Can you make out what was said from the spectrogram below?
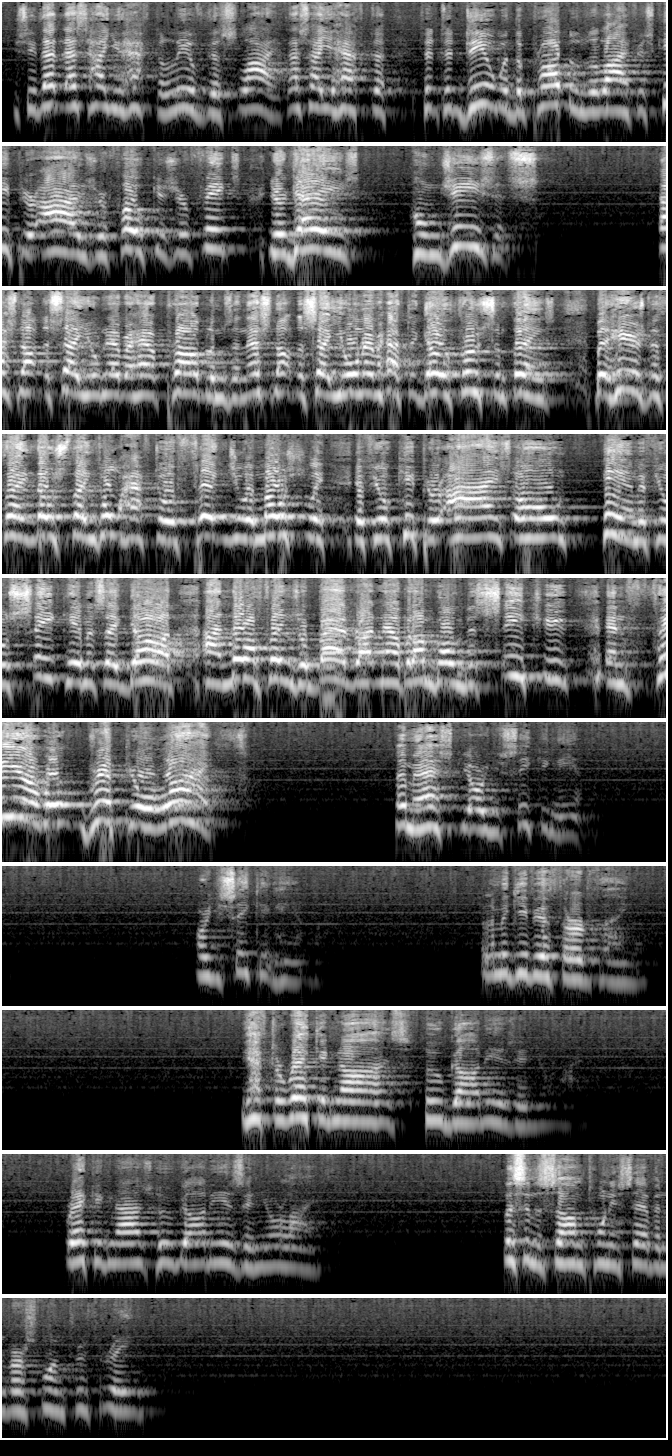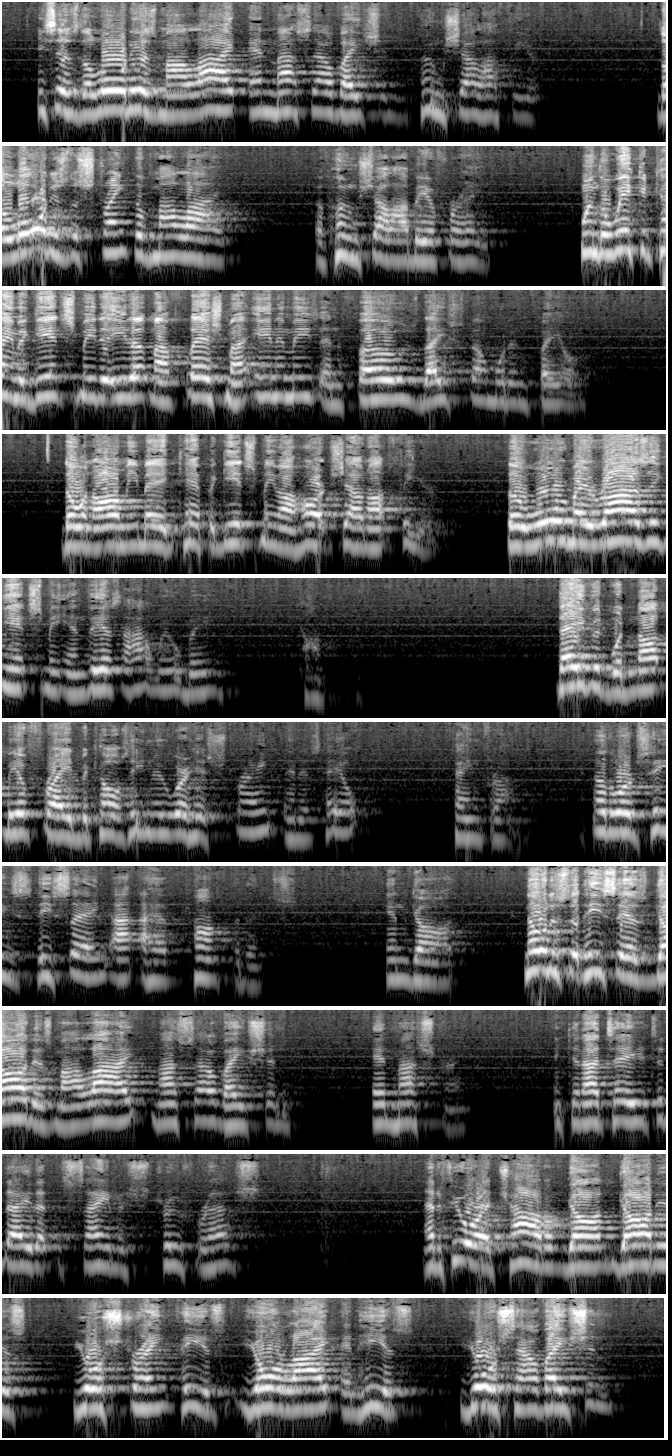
You see, that, that's how you have to live this life. That's how you have to, to, to deal with the problems of life is keep your eyes, your focus, your fix, your gaze on Jesus. That's not to say you'll never have problems, and that's not to say you'll never have to go through some things. But here's the thing those things won't have to affect you emotionally if you'll keep your eyes on Him, if you'll seek Him and say, God, I know things are bad right now, but I'm going to seek you, and fear won't grip your life. Let me ask you, are you seeking Him? Are you seeking Him? Let me give you a third thing. You have to recognize who God is in your life. Recognize who God is in your life. Listen to Psalm 27, verse 1 through 3. He says, The Lord is my light and my salvation. Whom shall I fear? The Lord is the strength of my life. Of whom shall I be afraid? When the wicked came against me to eat up my flesh, my enemies and foes, they stumbled and fell. Though an army may encamp against me, my heart shall not fear. Though war may rise against me, in this I will be confident. David would not be afraid because he knew where his strength and his help came from. In other words, he's, he's saying, I, I have confidence in God. Notice that he says, God is my light, my salvation, and my strength. And can I tell you today that the same is true for us? And if you are a child of God, God is your strength, He is your light, and He is your salvation.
